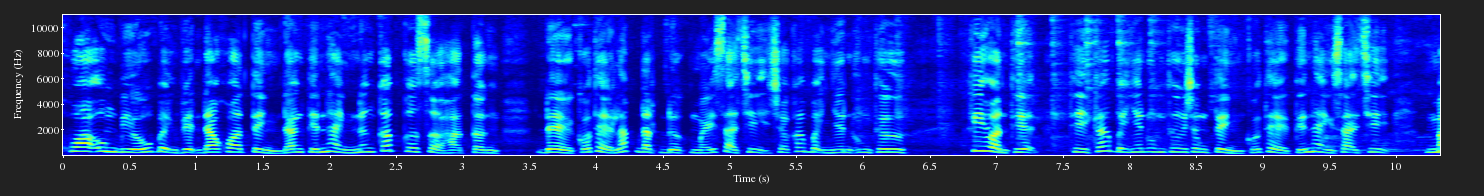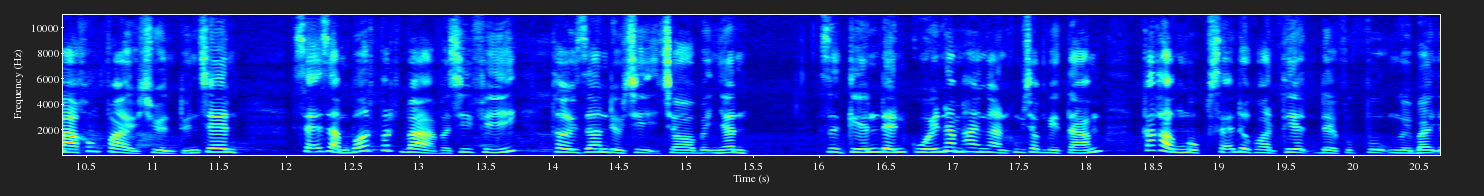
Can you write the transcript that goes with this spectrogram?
khoa ung biếu Bệnh viện Đa khoa tỉnh đang tiến hành nâng cấp cơ sở hạ tầng để có thể lắp đặt được máy xạ trị cho các bệnh nhân ung thư. Khi hoàn thiện thì các bệnh nhân ung thư trong tỉnh có thể tiến hành xạ trị mà không phải chuyển tuyến trên, sẽ giảm bớt vất vả và chi phí, thời gian điều trị cho bệnh nhân. Dự kiến đến cuối năm 2018, các hạng mục sẽ được hoàn thiện để phục vụ người bệnh.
